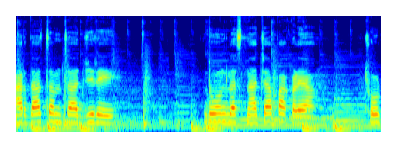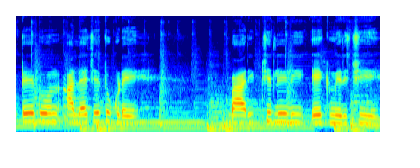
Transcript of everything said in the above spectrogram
अर्धा चमचा जिरे दोन लसणाच्या पाकळ्या छोटे दोन आल्याचे तुकडे बारीक चिरलेली एक मिरची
